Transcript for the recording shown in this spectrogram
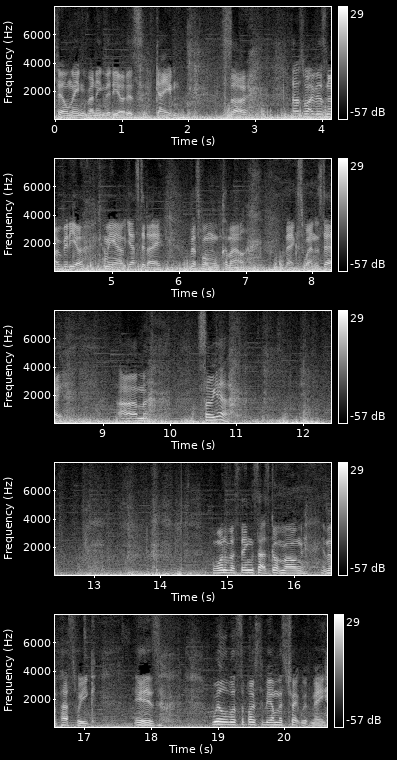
filming, running videos game. So that's why there's no video coming out yesterday. This one will come out next Wednesday. Um, so yeah. One of the things that's gone wrong in the past week is Will was supposed to be on this trip with me.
